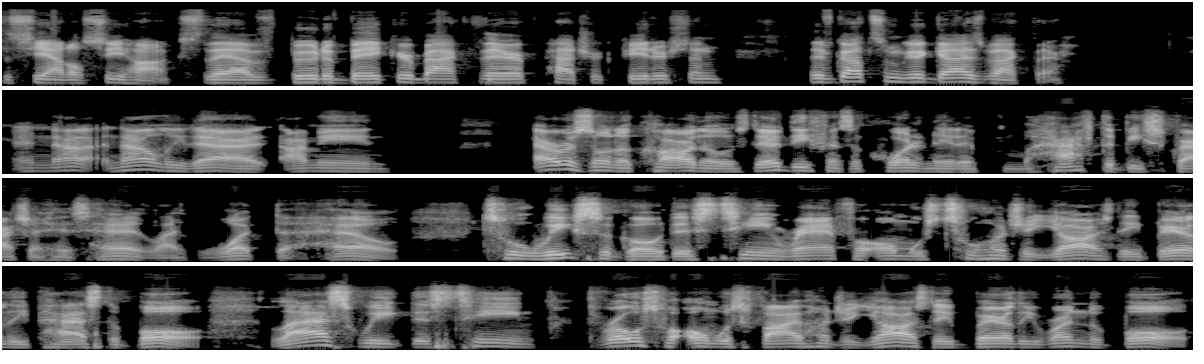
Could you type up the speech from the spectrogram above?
the seattle seahawks. They have Budda Baker back there patrick peterson. They've got some good guys back there. And not not only that, I mean, Arizona Cardinals, their defensive coordinator have to be scratching his head like, what the hell? Two weeks ago, this team ran for almost 200 yards. They barely passed the ball. Last week, this team throws for almost 500 yards. They barely run the ball.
